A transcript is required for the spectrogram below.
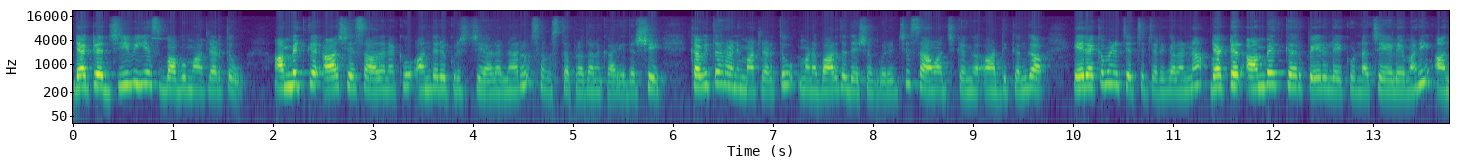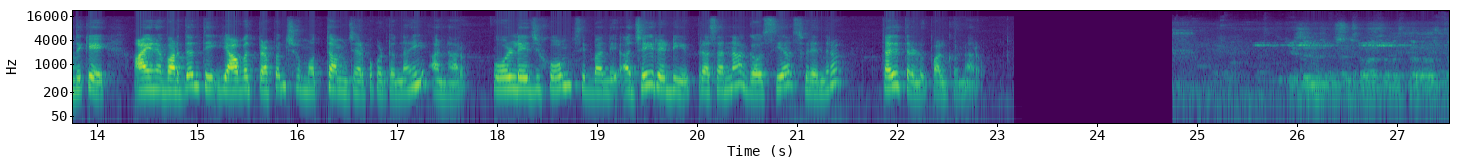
డాక్టర్ జీవీఎస్ బాబు మాట్లాడుతూ అంబేద్కర్ ఆశయ సాధనకు అందరూ కృషి చేయాలన్నారు. సంస్థ ప్రధాన కార్యదర్శి కవితారాణి మాట్లాడుతూ మన భారతదేశం గురించి సామాజికంగా ఆర్థికంగా ఏ రకమైన చర్చ జరగాలన్నా డాక్టర్ అంబేద్కర్ పేరు లేకుండా చేయలేమని అందుకే ఆయన వర్ధంతి యావత్ ప్రపంచం మొత్తం జరుపుకుంటుందని అన్నారు. ఓల్డ్ ఏజ్ హోమ్ సిబ్బంది అజయ్ రెడ్డి ప్రసన్న గౌసియా సురేంద్ర తదితరులు పాల్గొన్నారు. చైతన్య సంస్థ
